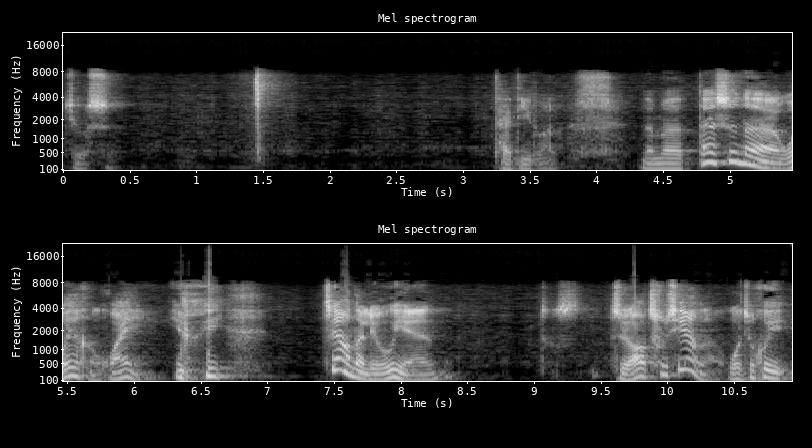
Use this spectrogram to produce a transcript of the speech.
就是太低端了。那么，但是呢，我也很欢迎，因为这样的留言只要出现了，我就会。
